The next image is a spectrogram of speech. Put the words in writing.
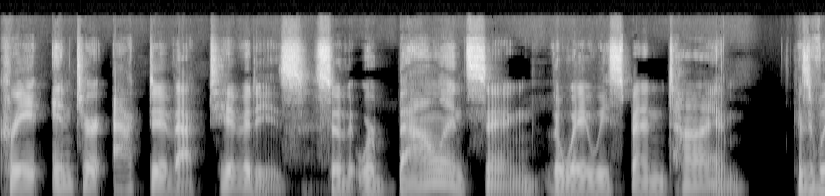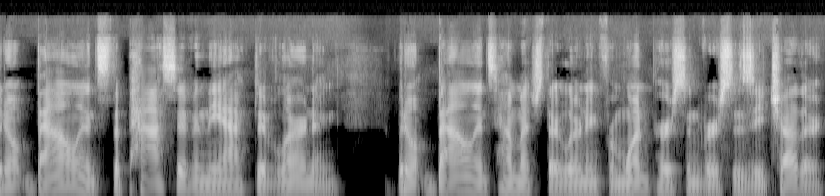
Create interactive activities so that we're balancing the way we spend time. Because if we don't balance the passive and the active learning, we don't balance how much they're learning from one person versus each other.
